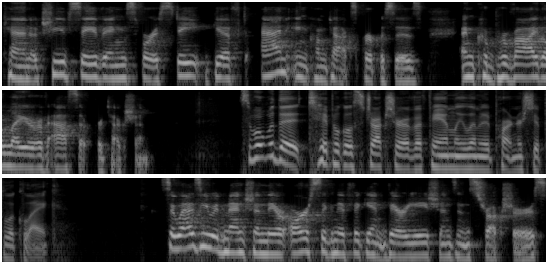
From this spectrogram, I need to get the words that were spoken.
can achieve savings for estate, gift, and income tax purposes and could provide a layer of asset protection. So, what would the typical structure of a family limited partnership look like? So, as you had mentioned, there are significant variations in structures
